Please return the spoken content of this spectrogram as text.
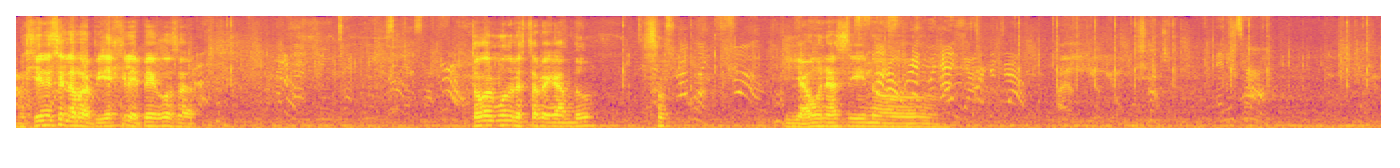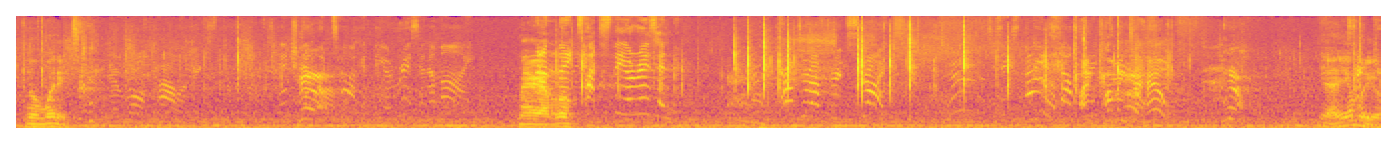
Imagínense la rapidez que le pego, o sea. Todo el mundo le está pegando. y aún así no. No muere. Me agarró. Ya, ya murió.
